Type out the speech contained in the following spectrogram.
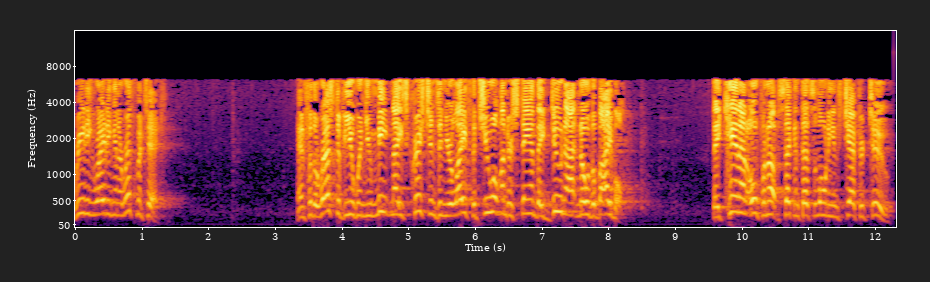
reading, writing, and arithmetic. And for the rest of you, when you meet nice Christians in your life, that you will understand they do not know the Bible. They cannot open up 2 Thessalonians chapter 2.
